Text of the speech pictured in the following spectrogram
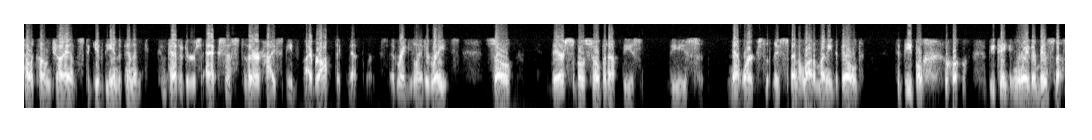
telecom giants to give the independent competitors access to their high speed fiber optic networks at regulated rates. So they're supposed to open up these these networks that they've spent a lot of money to build to people who will be taking away their business.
